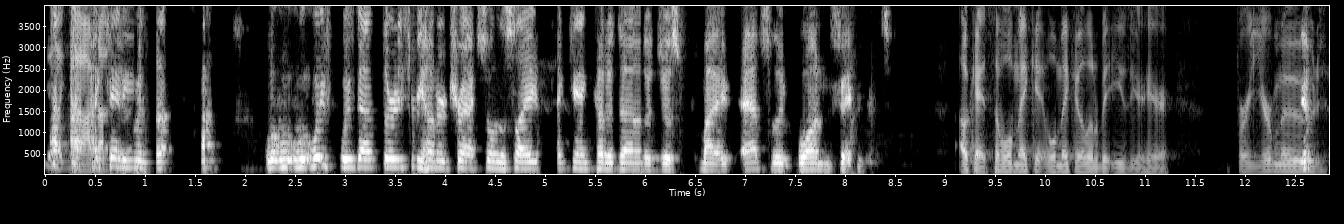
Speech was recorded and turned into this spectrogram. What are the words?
yeah. like, no, I can't even. Uh, we've we've got 3,300 tracks on the site. I can't cut it down to just my absolute one favorite. Okay, so we'll make it we'll make it a little bit easier here. For your mood yep.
